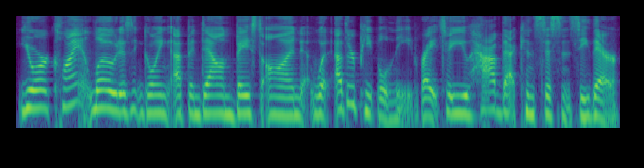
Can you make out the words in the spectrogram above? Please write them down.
Your client load isn't going up and down based on what other people need, right? So you have that consistency there.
